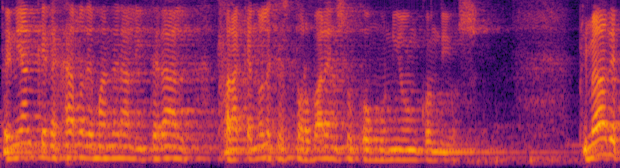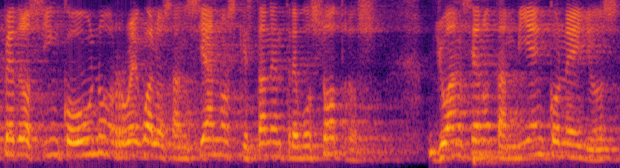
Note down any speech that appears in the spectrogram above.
tenían que dejarlo de manera literal para que no les estorbara en su comunión con Dios. Primera de Pedro 5.1, ruego a los ancianos que están entre vosotros, yo anciano también con ellos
